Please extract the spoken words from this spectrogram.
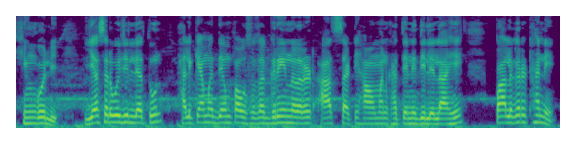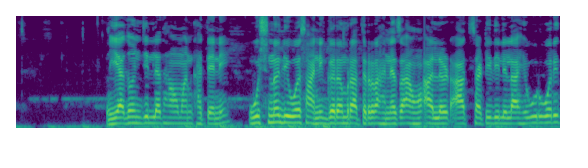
हिंगोली या सर्व जिल्ह्यातून हलक्या मध्यम पावसाचा ग्रीन अलर्ट आजसाठी हवामान खात्याने दिलेला आहे. पालघर ठाणे या दोन जिल्ह्यात हवामान खात्याने उष्ण दिवस आणि गरम रात्र राहण्याचा अलर्ट आजसाठी दिलेला आहे. उर्वरित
